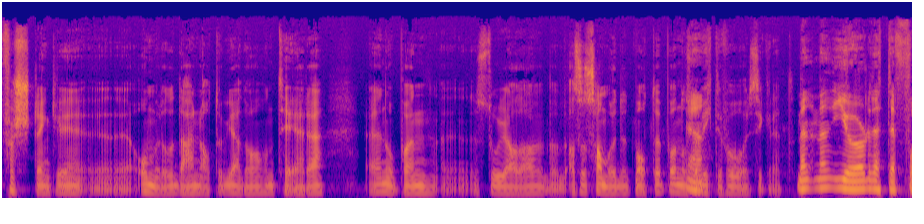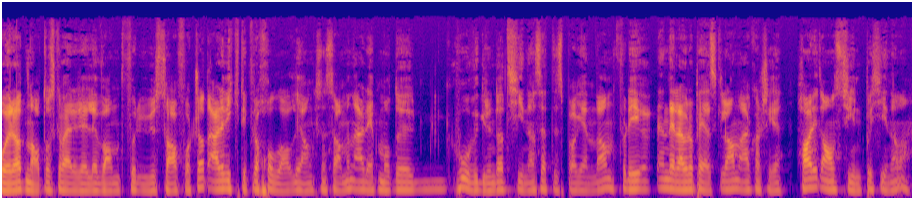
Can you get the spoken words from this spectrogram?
Første egentlig eh, område der Nato greide å håndtere eh, noe på en stor grad av, altså samordnet måte på noe som ja. er viktig for vår sikkerhet. Men, men, gjør du dette for at Nato skal være relevant for USA fortsatt? Er det viktig for å holde alliansen sammen? Er det på en måte hovedgrunnen til at Kina settes på agendaen? Fordi en del europeiske land er kanskje, har litt annet syn på Kina. da.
